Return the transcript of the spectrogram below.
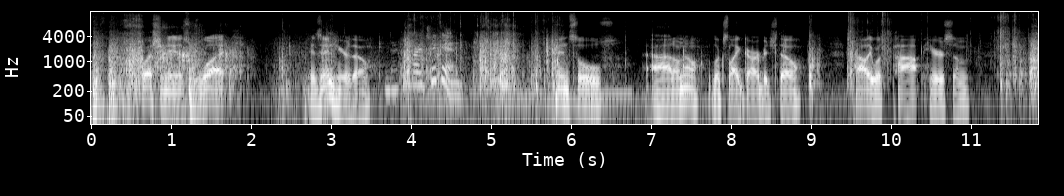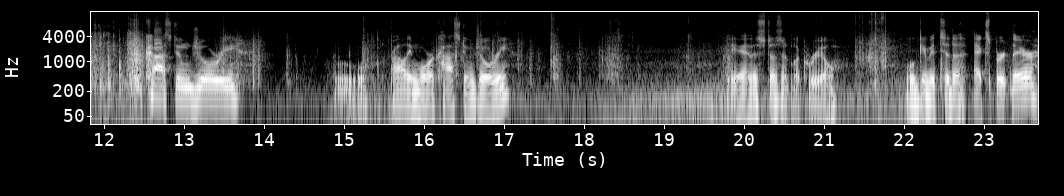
The Question is, what is in here though? Kentucky Fried Chicken. Pencils. I don't know. Looks like garbage though. Probably was pop. Here's some costume jewelry. Ooh, probably more costume jewelry. Yeah, this doesn't look real. We'll give it to the expert there.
